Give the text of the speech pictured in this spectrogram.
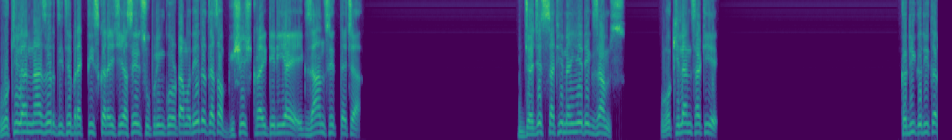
वकिलांना जर तिथे प्रॅक्टिस करायची असेल सुप्रीम कोर्टामध्ये तर त्याचा विशेष क्रायटेरिया आहे एक्झाम्स आहेत त्याच्या. जजेससाठी नाही आहेत एक्झाम्स वकिलांसाठी आहे कधी कधी तर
